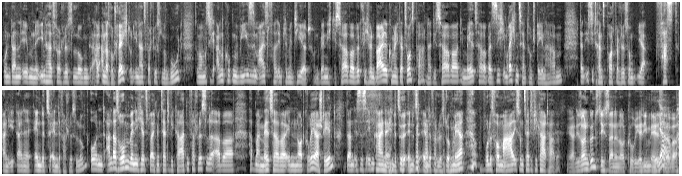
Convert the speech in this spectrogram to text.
und dann eben eine Inhaltsverschlüsselung, andersrum schlecht und Inhaltsverschlüsselung gut, sondern man muss sich angucken, wie ist es im Einzelfall implementiert. Und wenn ich die Server wirklich, wenn beide Kommunikationspartner, die Server, die Mail-Server bei sich im Rechenzentrum stehen haben, dann ist die Transportverschlüsselung ja fast eine Ende-zu-Ende-Verschlüsselung. Und andersrum, wenn ich jetzt vielleicht mit Zertifikaten verschlüssele, aber habe meinen Mail-Server in Nordkorea stehen, dann ist es eben keine Ende-zu-Ende-Verschlüsselung mehr mehr, obwohl es formal ich so ein Zertifikat habe. Ja, die sollen günstig sein in Nordkorea, die Mail-Server.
